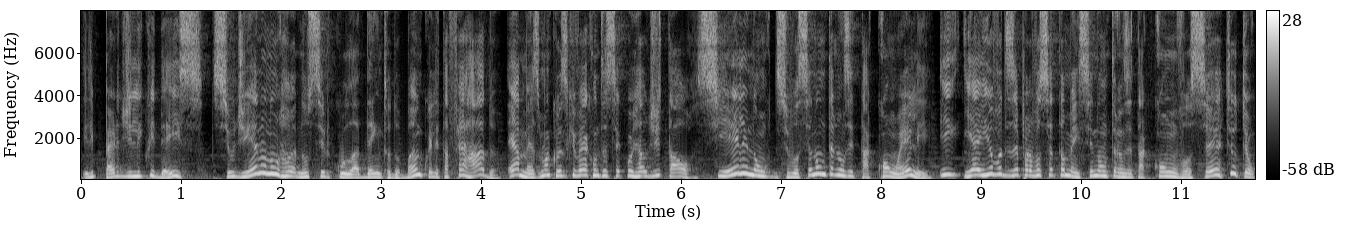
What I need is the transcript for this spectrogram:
ele perde liquidez. Se o dinheiro não, não circula dentro do banco, ele tá ferrado. É a mesma coisa que vai acontecer com o real digital. Se ele não, se você não transitar com ele, e, e aí eu vou dizer para você também, se não transitar com você, se o teu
